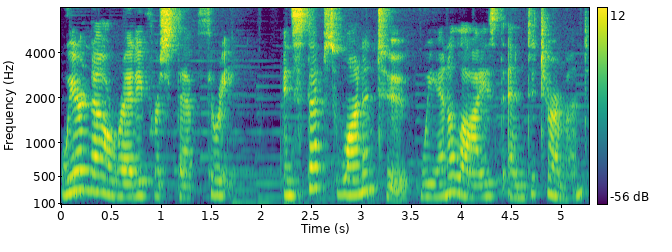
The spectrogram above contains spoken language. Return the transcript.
We are now ready for step 3. In steps 1 and 2, we analyzed and determined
